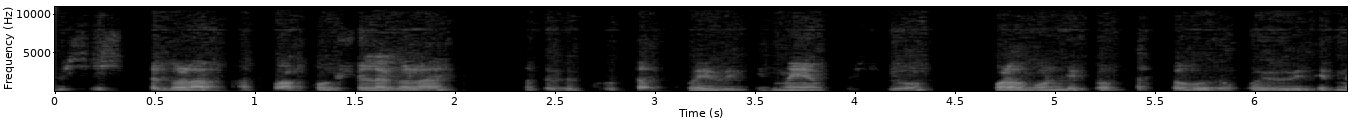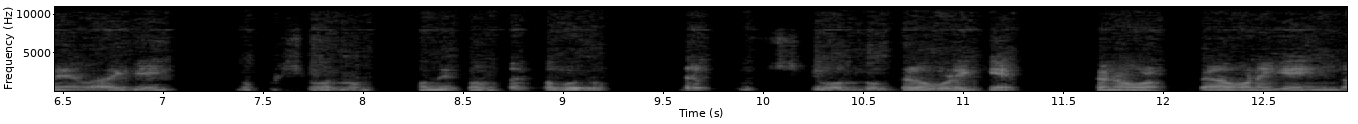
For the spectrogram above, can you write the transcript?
ವಿಶಿಷ್ಟಗಳ ಅಥವಾ ಕೌಶಲ್ಯಗಳ ಮತ್ತು ವಿಕೃತ ವೈವಿಧ್ಯಮಯ ಕೃಷಿಯು ಒಳಗೊಂಡಿತ್ತು ಅಂತ ಹೇಳ್ಬೋದು ವೈವಿಧ್ಯಮಯವಾಗಿ ಒಂದು ಕೃಷಿಯನ್ನು ಹೊಂದಿತ್ತು ಅಂತ ಹೇಳ್ಬೋದು ಅಂದ್ರೆ ಕೃಷಿ ಒಂದು ಬೆಳವಣಿಗೆ ಬೆಳವ ಬೆಳವಣಿಗೆಯಿಂದ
